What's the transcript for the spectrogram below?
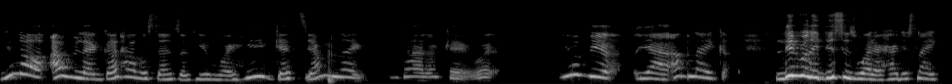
you know, I'm like, God have a sense of humor. He gets you. I'm like, God, okay, what? You'll be, yeah. I'm like, literally this is what I heard. It's like,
